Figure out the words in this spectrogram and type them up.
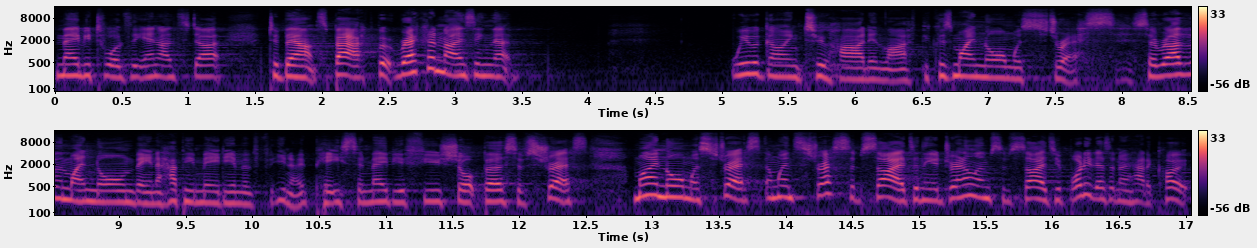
maybe towards the end I'd start to bounce back. But recognizing that we were going too hard in life because my norm was stress. So rather than my norm being a happy medium of, you know, peace and maybe a few short bursts of stress, my norm was stress. And when stress subsides and the adrenaline subsides, your body doesn't know how to cope.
